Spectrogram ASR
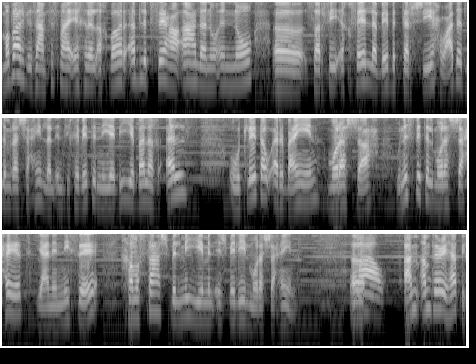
ما بعرف إذا عم تسمعي آخر الأخبار. قبل بساعة أعلنوا إنه uh, صار في إقفال لباب الترشيح وعدد المرشحين للانتخابات النيابية بلغ 1043 مرشح ونسبة المرشحات يعني النساء 15% من إجمالي المرشحين. واو uh, I'm I'm very happy. 15% uh,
